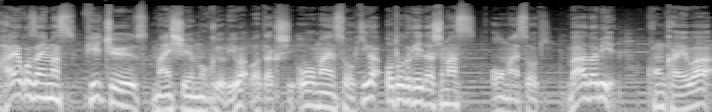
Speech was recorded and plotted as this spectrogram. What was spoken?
はようございます。Futures 毎週木曜日は私大前早期がお届けいたします。大前早期バードビュー。今回は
